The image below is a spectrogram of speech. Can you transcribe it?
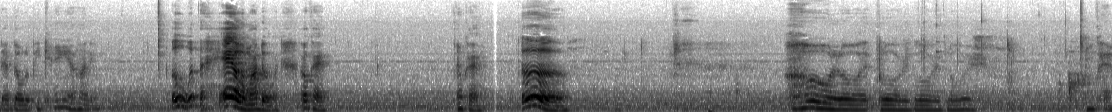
that butter pecan, honey. Oh, what the hell am I doing? Okay. Okay. Ugh. Oh, Lord. Glory, glory, glory. Okay.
